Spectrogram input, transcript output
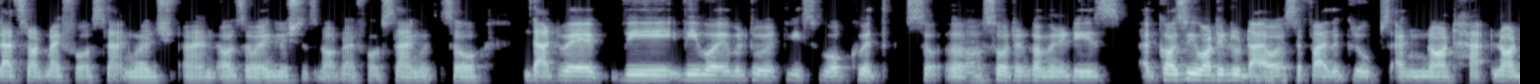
that's not my first language and also english is not my first language. So that way we we were able to at least work with so, uh, certain communities because we wanted to diversify the groups and not ha- not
